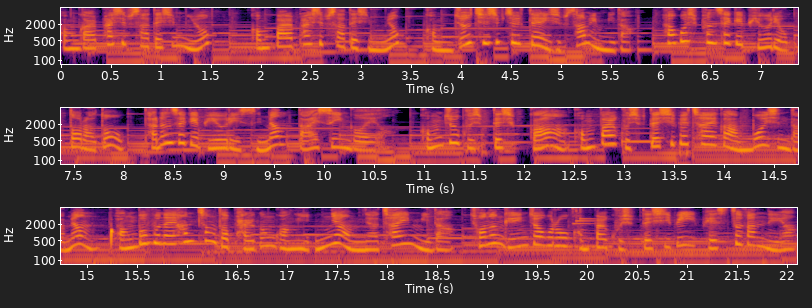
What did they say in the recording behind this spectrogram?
검갈 84대 16, 검발 84대 16, 검주 77대 23입니다. 하고 싶은 색의 비율이 없더라도 다른 색의 비율이 있으면 나이스인 거예요. 검주 90대 10과 검발 90대 10의 차이가 안 보이신다면 광 부분에 한층 더 밝은 광이 있냐 없냐 차이입니다. 저는 개인적으로 검발 90대 10이 베스트 같네요.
